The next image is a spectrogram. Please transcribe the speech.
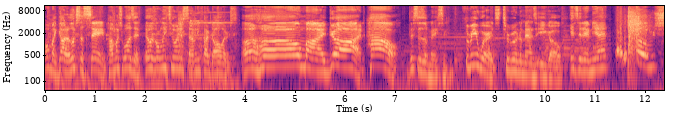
oh my god, it looks the same. How much was it? It was only $275. Oh my god. How? This is amazing. Three words to ruin a man's ego. Is it in yet? Oh, sh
